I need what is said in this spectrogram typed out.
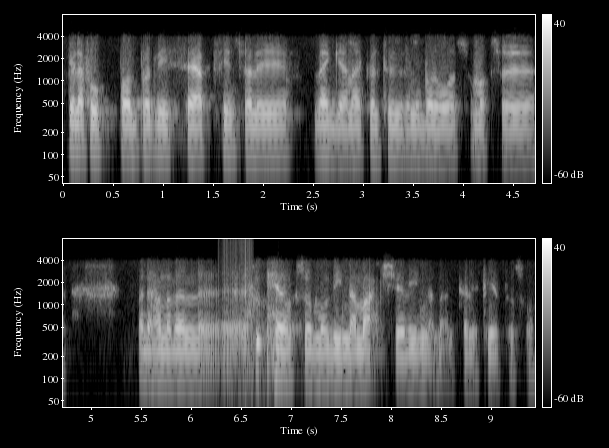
Spela fotboll på ett visst sätt finns väl i väggarna, kulturen i Borås som också men det handlar väl eh, mer också om att vinna matcher, vinna mentalitet och så.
